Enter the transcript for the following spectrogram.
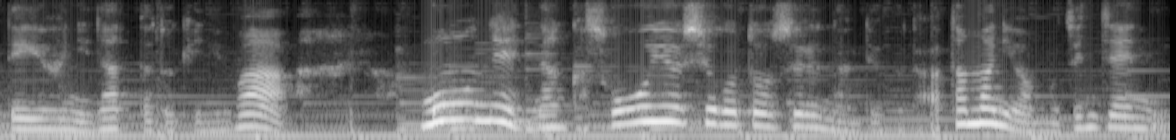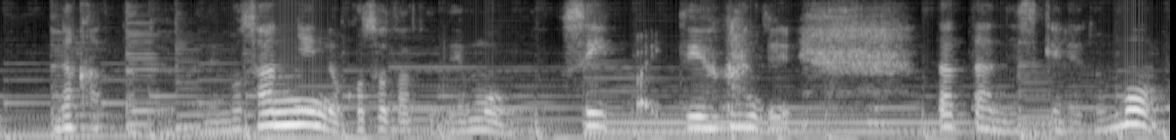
っていう風になった時にはもうねなんかそういう仕事をするなんていうこと頭にはもう全然なかったというかねもう3人の子育てでもう精一杯っていう感じだったんですけれども、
